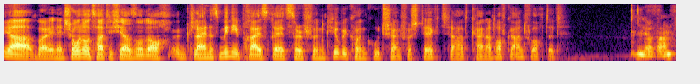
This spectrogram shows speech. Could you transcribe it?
Ja, weil in den Shownotes hatte ich ja so noch ein kleines Mini-Preisrätsel für einen Cubicon-Gutschein versteckt. Da hat keiner drauf geantwortet. Ja, dann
